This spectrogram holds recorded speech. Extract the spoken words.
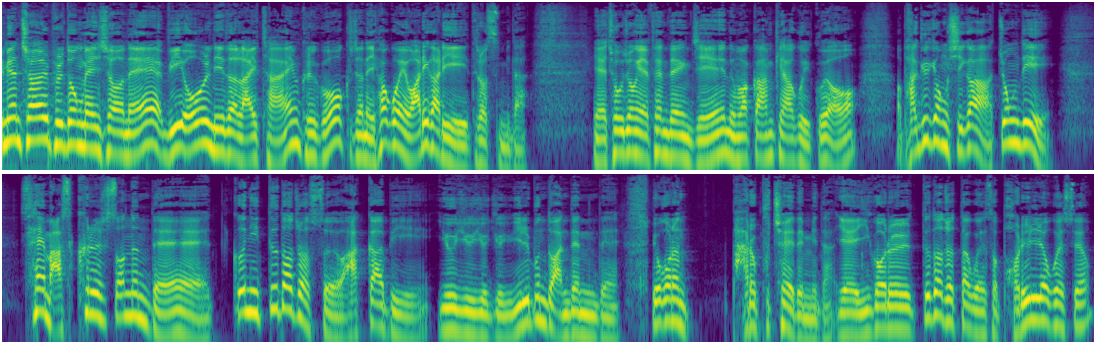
김현철 불독맨션의 We All Need a Lifetime 그리고 그 전에 혁오의 와리가리 들었습니다. 예, 조종의 FM대행진 음악과 함께 하고 있고요. 어, 박유경 씨가 쫑디 새 마스크를 썼는데 끈이 뜯어졌어요. 아까비 유유유유 1분도 안 됐는데 요거는 바로 붙여야 됩니다. 예, 이거를 뜯어졌다고 해서 버리려고 했어요?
